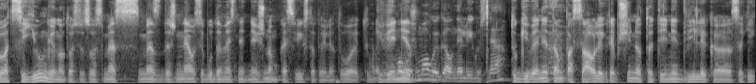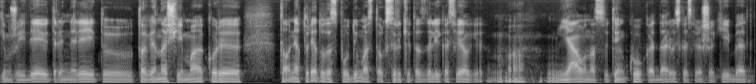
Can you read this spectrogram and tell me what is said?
tu atsijungi nuo tos visos, mes, mes dažniausiai būdame, mes net nežinom, kas vyksta toje Lietuvoje. Tu gyveni. Žmogui, žmogui gal nelygus, ne? Tu gyveni tam pasaulyje krepšinio, tu ateini 12, sakykime, žaidėjų, treneriai, tu to viena šeima, kuri tau neturėtų tas spaudimas toks ir kitas dalykas vėlgi. Ma, jaunas, sutinku, kad dar viskas prieš akį, bet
